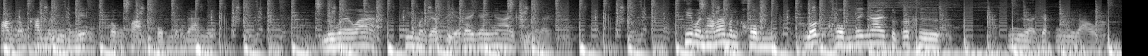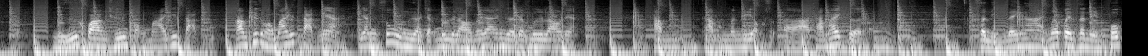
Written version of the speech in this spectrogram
ความสำคัญมันอยู่ตรงนี้ ตรงความคมตรงด้านนี้ รู้ไหมว่าที่มันจะเสียได้ง่าย ๆ คืออะไร ที่มันทำให้มันคมลดคมได้ง่ายสุดก็คือเหงื่อจากมือเรา หรือความชื้นของไม้ที่ตัด ความชื้นของไม้ที่ตัดเนี่ยยังสู้เหงื่อจากมือเราไม่ได้เหงื่อจากมือเราเนี่ยทำทำมันมีออกทำให้เกิดสนิมได้ง่าย เมื่อเป็นสนิมปุ๊บ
